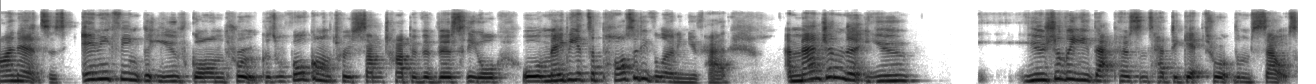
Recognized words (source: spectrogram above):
finances, anything that you've gone through, because we've all gone through some type of adversity, or, or maybe it's a positive learning you've had. Imagine that you usually that person's had to get through it themselves.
